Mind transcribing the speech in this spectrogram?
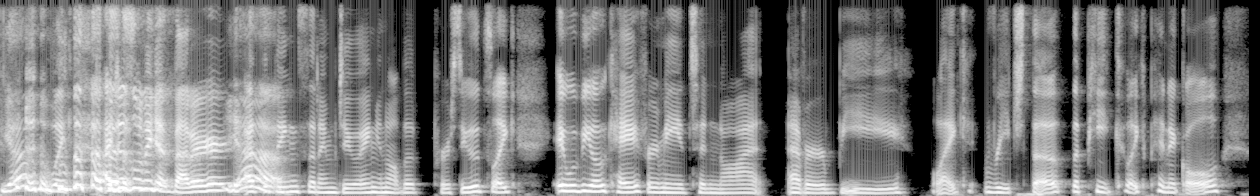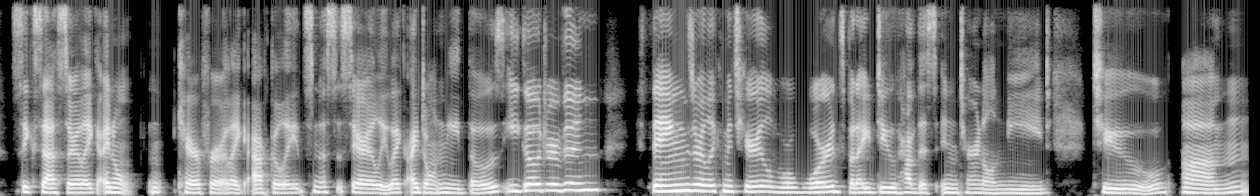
yeah. like I just want to get better yeah. at the things that I'm doing and all the pursuits. Like it would be okay for me to not ever be like reach the the peak like pinnacle success or like I don't care for like accolades necessarily. Like I don't need those ego driven things or like material rewards, but I do have this internal need to um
